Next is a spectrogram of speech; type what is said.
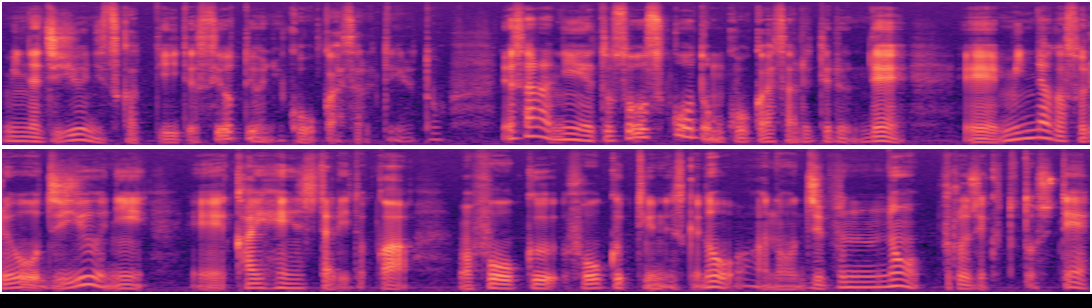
みんな自由に使っていいですよっていうふうに公開されていると。で、さらに、えっと、ソースコードも公開されてるんで、えー、みんながそれを自由に、えー、改変したりとか、まあ、フォーク、フォークっていうんですけど、あの、自分のプロジェクトとして、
